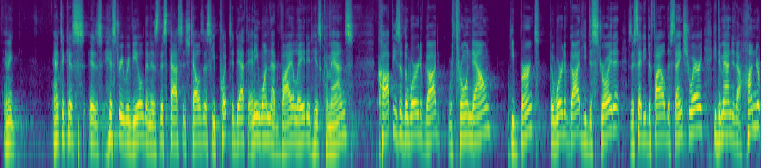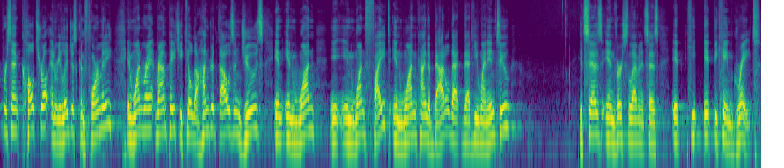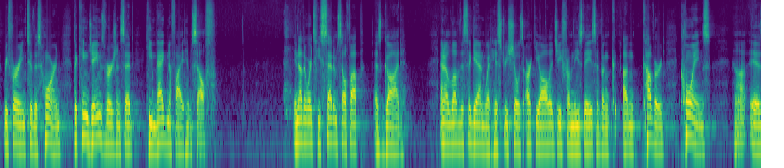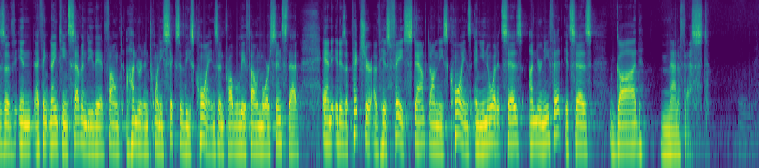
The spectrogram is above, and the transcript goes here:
And Antiochus is history revealed, and as this passage tells us, he put to death anyone that violated his commands. Copies of the Word of God were thrown down. He burnt the Word of God. He destroyed it. As I said, he defiled the sanctuary. He demanded 100% cultural and religious conformity. In one rampage, he killed 100,000 Jews in, in, one, in one fight, in one kind of battle that, that he went into. It says in verse 11, it says, it, he, it became great, referring to this horn. The King James Version said, he magnified himself. In other words, he set himself up as God. And I love this again what history shows archaeology from these days have un- uncovered coins. Uh, as of in, I think, 1970, they had found 126 of these coins and probably found more since that. And it is a picture of his face stamped on these coins. And you know what it says underneath it? It says, God manifest.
